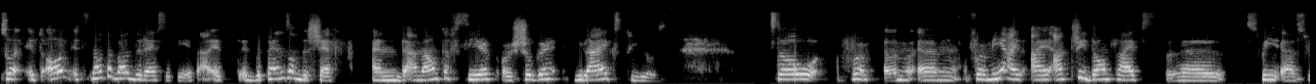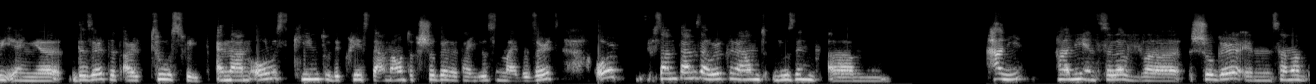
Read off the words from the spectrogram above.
So it all it's not about the recipe. It, it, it depends on the chef and the amount of syrup or sugar he likes to use. So for um, um, for me, I, I actually don't like uh, sweet uh, sweet and uh, desserts that are too sweet and i'm always keen to decrease the amount of sugar that i use in my desserts or sometimes i work around using um, honey honey instead of uh, sugar in some of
